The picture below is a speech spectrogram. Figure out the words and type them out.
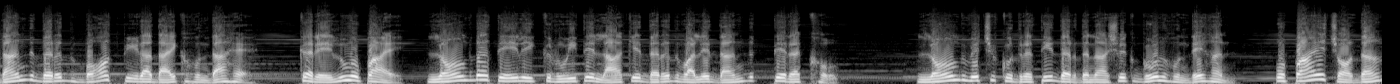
ਦੰਦ ਦਰਦ ਬਹੁਤ ਪੀੜਾਦਾਇਕ ਹੁੰਦਾ ਹੈ। ਘਰੇਲੂ ਉਪਾਅ, ਲੌਂਗ ਦਾ ਤੇਲ ਇੱਕ ਰੂਈ ਤੇ ਲਾ ਕੇ ਦਰਦ ਵਾਲੇ ਦੰਦ ਤੇ ਰੱਖੋ। ਲੌਂਗ ਵਿੱਚ ਕੁਦਰਤੀ ਦਰਦਨਾਸ਼ਕ ਗੁਣ ਹੁੰਦੇ ਹਨ। ਉਪਾਅ 14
